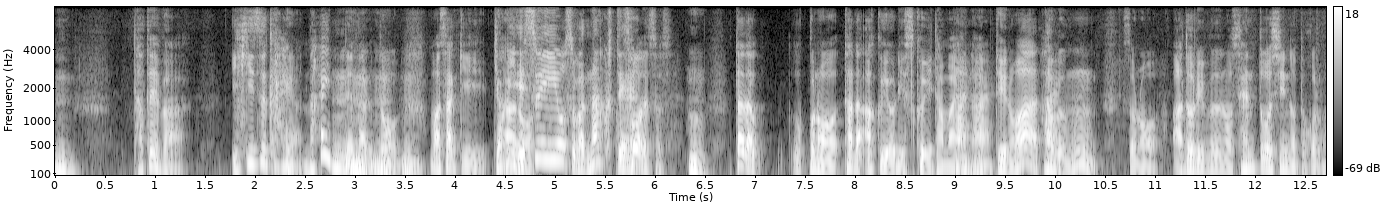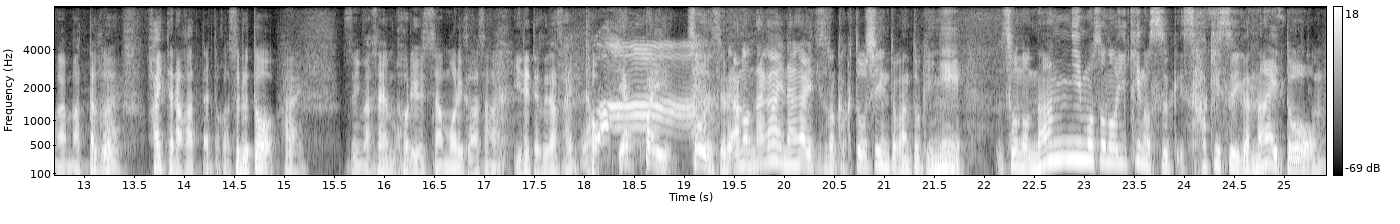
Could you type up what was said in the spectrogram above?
うん。例えば息遣いがないってなると、うんうんうんうん。まあ、さっき逆に SE 要素がなくて。そうですそうです。うん。ただこのただ悪より救いたまえなっていうのは、多分、そのアドリブの戦闘シーンのところが全くはい。入ってなかったりとかすると、はい。すいません堀内さん森川さん入れてくださいと。やっぱりそうですよね。あの長い長いその格闘シーンとかの時にその何にもその息のす吐き水がないと、うん。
